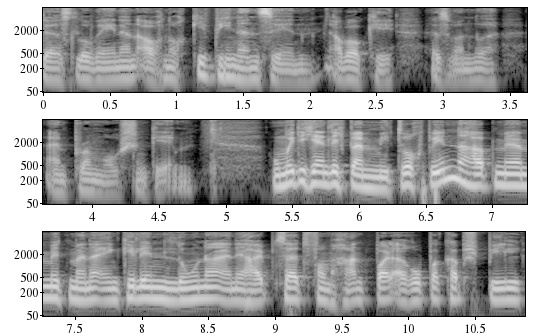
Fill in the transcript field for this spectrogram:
der Slowenen auch noch gewinnen sehen. Aber okay, es war nur ein Promotion-Game. Womit ich endlich beim Mittwoch bin, habe mir mit meiner Enkelin Luna eine Halbzeit vom Handball-Europacup-Spiel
